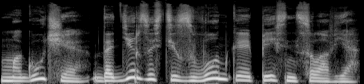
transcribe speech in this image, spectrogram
могучая, до дерзости звонкая песнь соловья.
